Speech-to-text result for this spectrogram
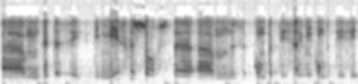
Ehm um, dit is die, die mees gesogste ehm um, kompetisie suiwelkompetisie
